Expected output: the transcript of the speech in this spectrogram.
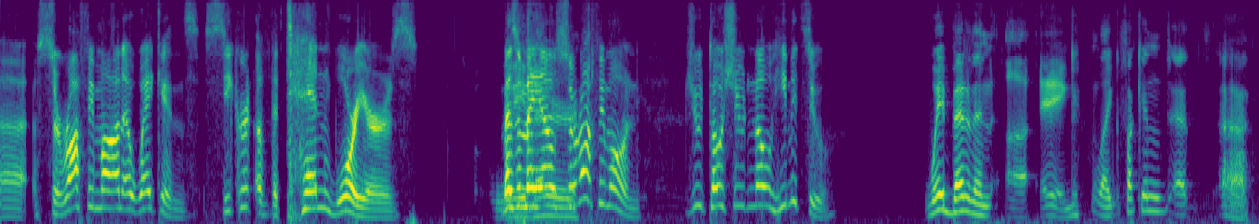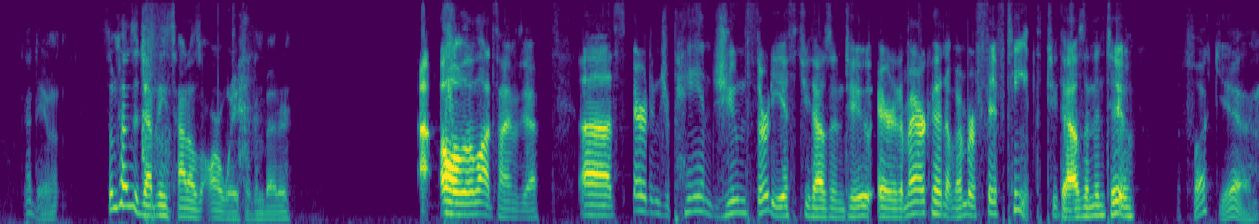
uh, Seraphimon Awakens: Secret of the Ten Warriors. Way Mezumeo better- Seraphimon, Jutoshu no Himitsu. way better than uh, egg. Like fucking. Uh, uh, God damn it. Sometimes the Japanese titles are way fucking better. Uh, oh, a lot of times, yeah. Uh, it's aired in Japan June 30th, 2002. Aired in America November 15th, 2002. Fuck yeah.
